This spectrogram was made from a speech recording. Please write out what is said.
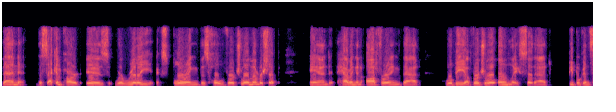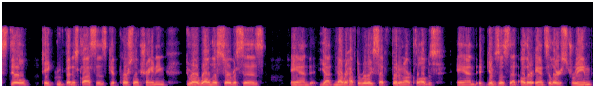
Then the second part is we're really exploring this whole virtual membership and having an offering that will be a virtual only so that people can still take group fitness classes, get personal training, do our wellness services, and yet never have to really set foot in our clubs. And it gives us that other ancillary stream.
